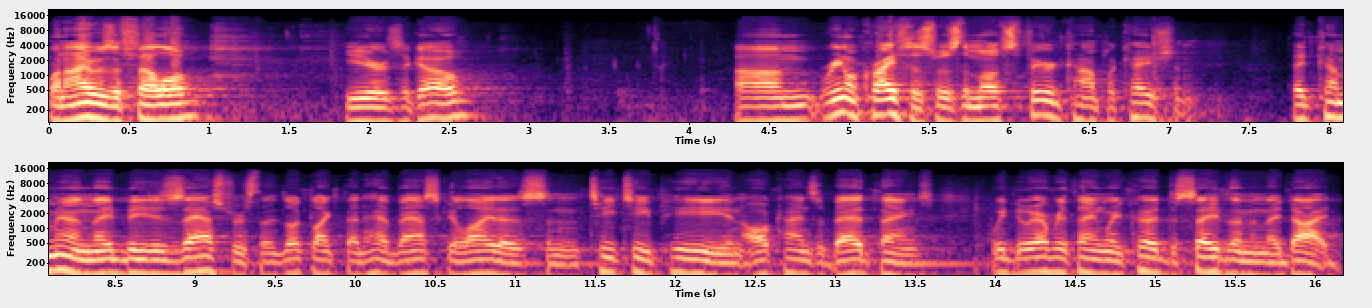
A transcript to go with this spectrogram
When I was a fellow years ago, um, renal crisis was the most feared complication. They'd come in, they'd be disastrous. They'd look like they'd have vasculitis and TTP and all kinds of bad things. We'd do everything we could to save them, and they died.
